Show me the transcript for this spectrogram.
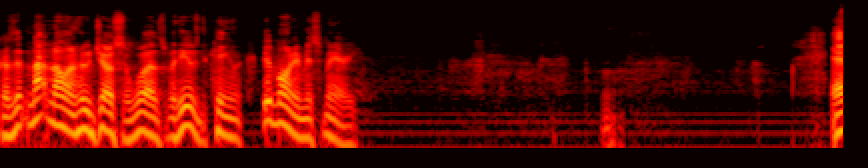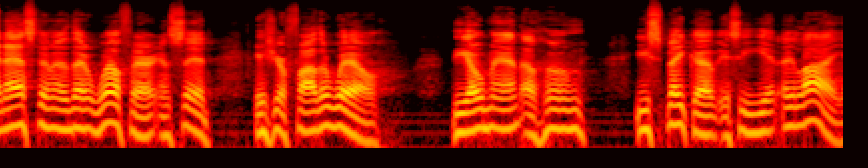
Because not knowing who Joseph was, but he was the king. Good morning, Miss Mary. And asked them of their welfare and said, Is your father well? The old man of whom you spake of, is he yet alive?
